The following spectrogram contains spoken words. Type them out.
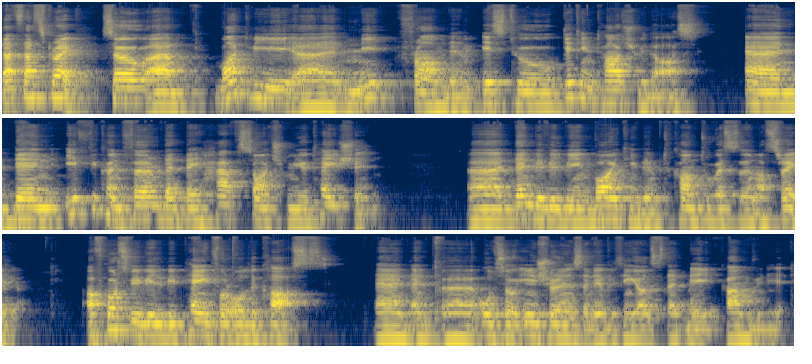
that's that's correct. So um, what we uh, need from them is to get in touch with us, and then if we confirm that they have such mutation, uh, then we will be inviting them to come to Western Australia. Of course, we will be paying for all the costs and and uh, also insurance and everything else that may come with it.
